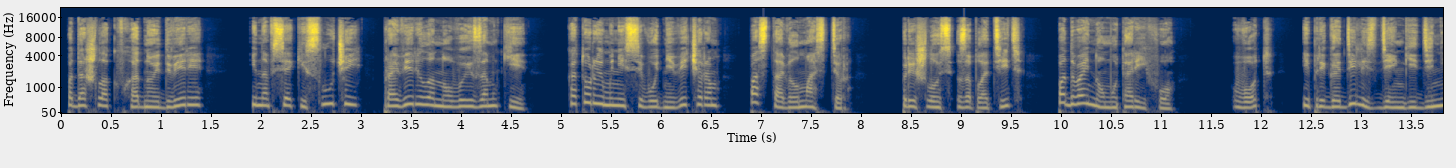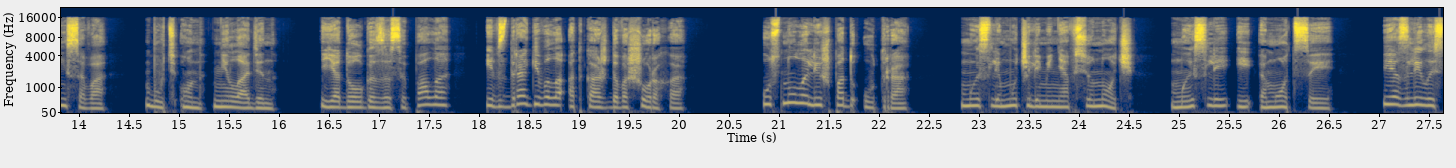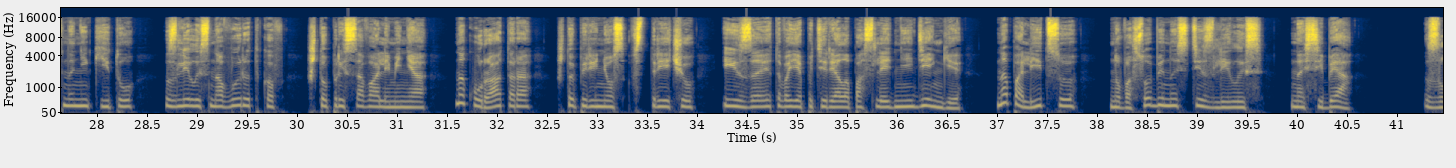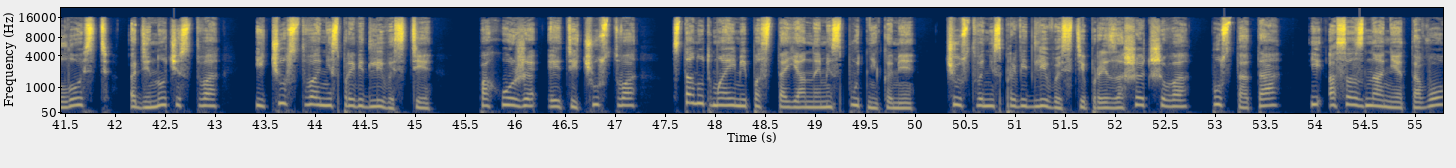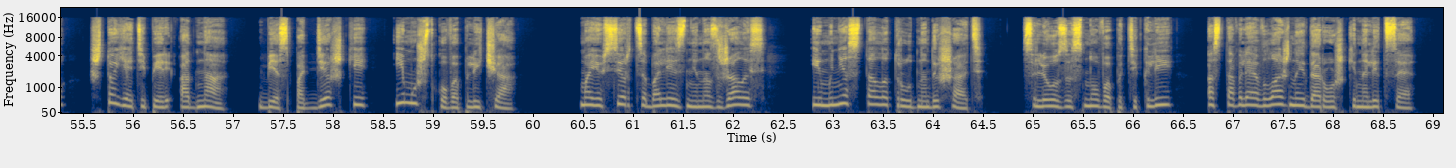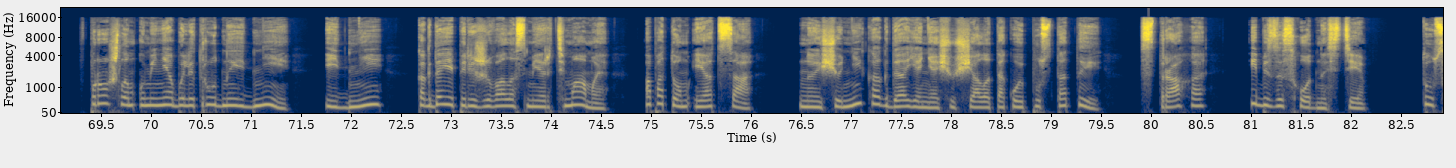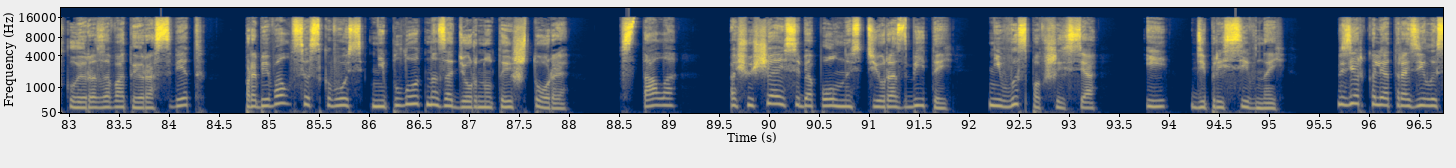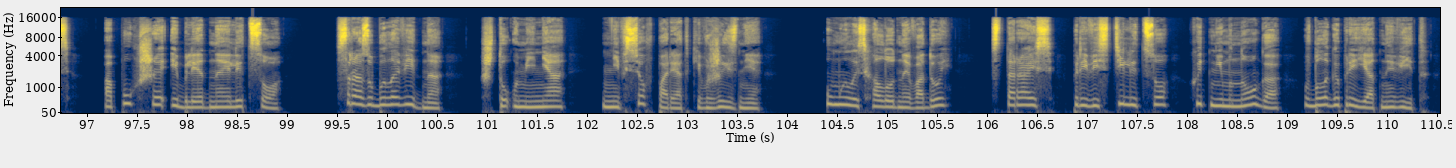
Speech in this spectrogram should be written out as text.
Подошла к входной двери и на всякий случай проверила новые замки, которые мне сегодня вечером поставил мастер. Пришлось заплатить по двойному тарифу. Вот и пригодились деньги Денисова. будь он неладен. Я долго засыпала и вздрагивала от каждого шороха. Уснула лишь под утро. Мысли мучили меня всю ночь, мысли и эмоции. Я злилась на Никиту, злилась на выродков, что прессовали меня, на куратора, что перенес встречу, и из-за этого я потеряла последние деньги, на полицию, но в особенности злилась на себя. Злость, одиночество и чувство несправедливости. Похоже, эти чувства станут моими постоянными спутниками. Чувство несправедливости произошедшего, пустота и осознание того, что я теперь одна, без поддержки и мужского плеча. Мое сердце болезненно сжалось, и мне стало трудно дышать. Слезы снова потекли, оставляя влажные дорожки на лице. В прошлом у меня были трудные дни, и дни, когда я переживала смерть мамы, а потом и отца, но еще никогда я не ощущала такой пустоты, страха и безысходности. Тусклый розоватый рассвет пробивался сквозь неплотно задернутые шторы. Встала, ощущая себя полностью разбитой, невыспавшейся и депрессивной. В зеркале отразилось опухшее и бледное лицо. Сразу было видно, что у меня не все в порядке в жизни. Умылась холодной водой, стараясь привести лицо хоть немного в благоприятный вид.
